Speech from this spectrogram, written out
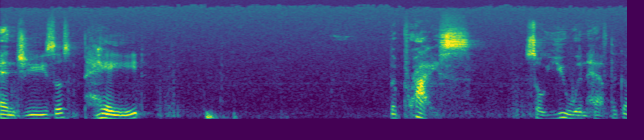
And Jesus paid the price so you wouldn't have to go.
